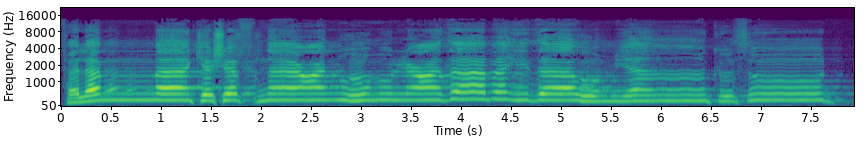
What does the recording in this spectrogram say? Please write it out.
فَلَمَّا كَشَفْنَا عَنْهُمُ الْعَذَابَ إِذَا هُمْ يَنكُثُونَ.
